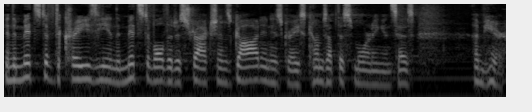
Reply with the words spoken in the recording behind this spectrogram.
in the midst of the crazy, in the midst of all the distractions, God in His grace comes up this morning and says, I'm here.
